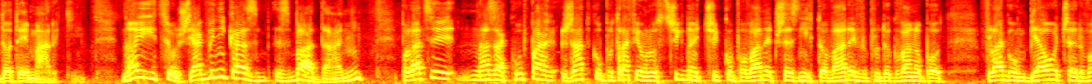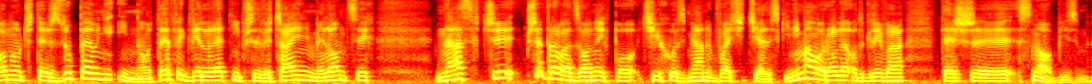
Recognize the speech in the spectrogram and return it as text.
do tej marki. No i cóż, jak wynika z, z badań, Polacy na zakupach rzadko potrafią rozstrzygnąć, czy kupowane przez nich towary wyprodukowano pod flagą biało-czerwoną, czy też zupełnie inną. To efekt wieloletnich przyzwyczajeń mylących nazw, czy przeprowadzonych po cichu zmian właścicielskich. Niemałą rolę odgrywa też e, snobizm.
